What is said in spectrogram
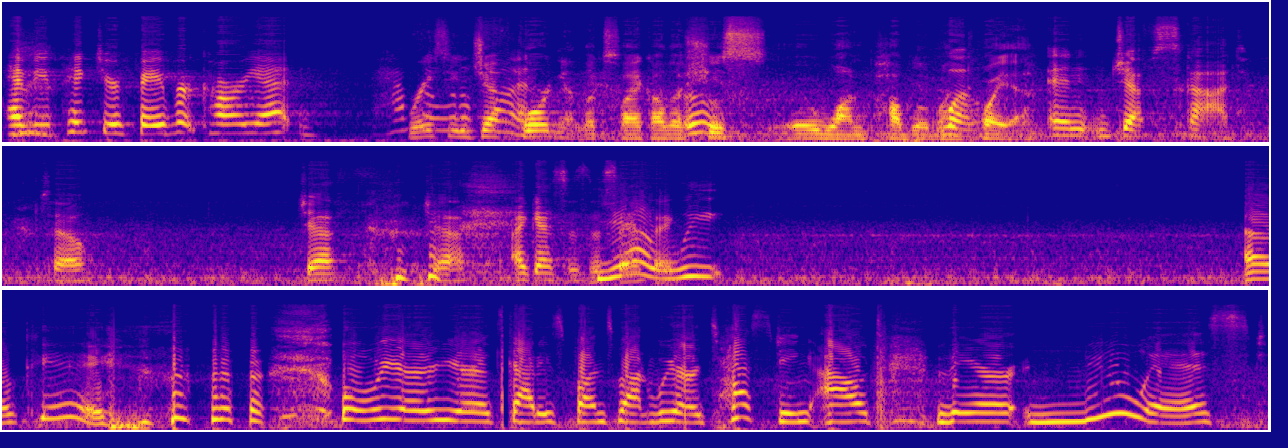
Have you picked your favorite car yet? Have a Racing Jeff fun. Gordon, it looks like, although she's uh, Juan Pablo Well, Montoya. and Jeff Scott. So, Jeff, Jeff, I guess it's the same yeah, thing. we. Okay. well, we are here at Scotties Fun Spot. We are testing out their newest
